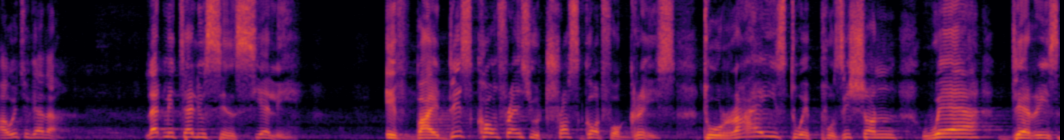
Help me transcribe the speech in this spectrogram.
Are we together? Let me tell you sincerely if by this conference you trust God for grace to rise to a position where there is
